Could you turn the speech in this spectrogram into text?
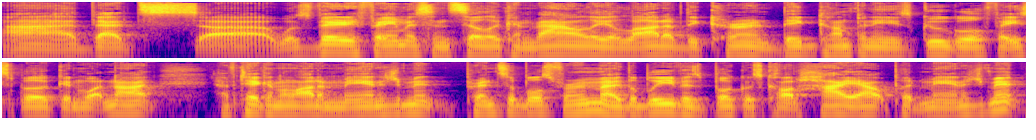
uh, that's uh, was very famous in Silicon Valley. A lot of the current big companies, Google, Facebook, and whatnot, have taken a lot of management principles from him. I believe his book was called High Output Management,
